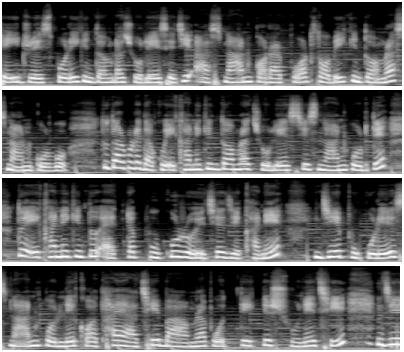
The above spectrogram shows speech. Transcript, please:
সেই ড্রেস পরেই কিন্তু আমরা চলে এসেছি আর স্নান করার পর তবেই কিন্তু আমরা স্নান করব। তো তারপরে দেখো, এখানে কিন্তু আমরা চলে এসেছি স্নান করতে। তো এখানে কিন্তু একটা পুকুর রয়েছে যেখানে যে পুকুরে স্নান করলে কথায় আছে বা আমরা প্রত্যেককে শুনেছি যে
